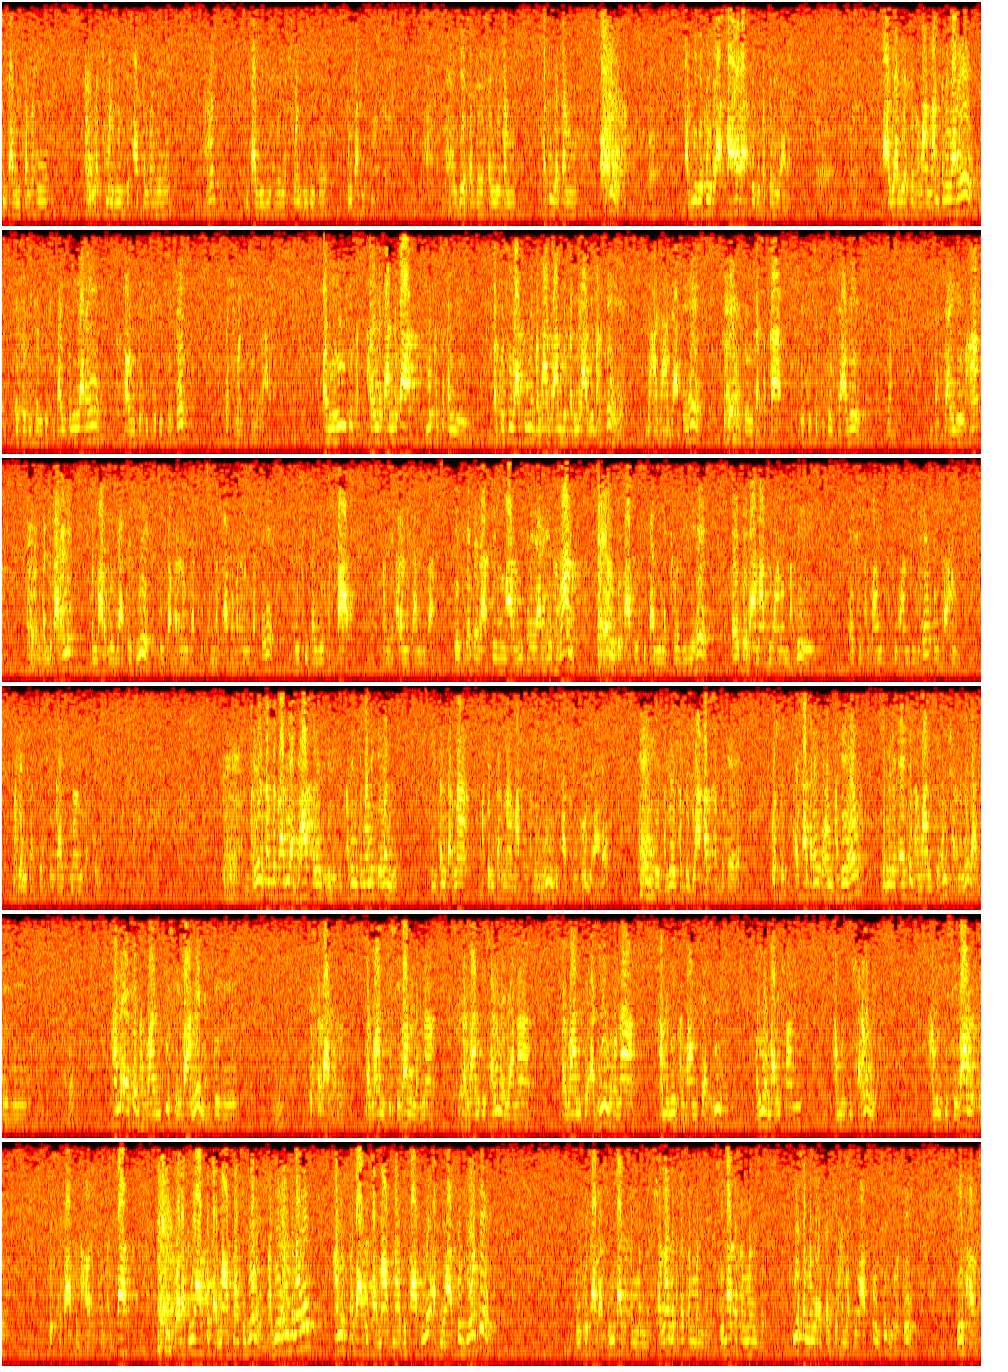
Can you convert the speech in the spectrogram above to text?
सीता जी चल रहे हैं। लक्ष्मण जी उनके साथ चल रहे हैं। हाँ, सीता जी भी है लक्ष्मण जी भी है उनका भी स्मरण ये सब जो है संयुतम अतिगतम अतिगतम अब ये देखो, एक रास्ता है, रास्ते के ऊपर चले जा रहे हैं। आगे आगे ऐसे भगवान राम चले जा रहे हैं पीछे पीछे उनके सिपाही चले जा रहे हैं, और उनके पीछे पीछे से लक्ष्मण चले जा रहे हैं। और यही इस अरण्य कांड का मुख्य प्रसंग यही और तुलसीदास में भगवान राम जब वन में आगे बढ़ते हैं, जहाँ जहाँ जाते हैं तो उनका सबका जैसे चित्रकूट से आगे जब जब जाएँगे वहाँ, दंडकारण्य तो मार्ग में जाते हुए उनका वर्णन करते, सुंदरता का वर्णन करते हैं तो उसी का ये सत्तार माने अरण्य कांड का जैसे कहते हैं, रास्ते में मार्ग में चले जा रहे हैं भगवान। उनके साथ में सीता जी, लक्ष्मण जी भी है। ऐसे रामादि रामम भगे, ऐसे भगवान श्री राम जी है, उनका हम भजन करते हैं, उनका स्नान करते हैं। भजन शब्द का भी अभ्यास करें धीरे धीरे भजन के माने केवल कीर्तन करना भजन करना मात्र भजन नहीं जैसा हो गया है, ये भजन शब्द व्यापक शब्द है। उस, ऐसा करें कि हम भजे हम कि मेरे ऐसे भगवान की हम शरण में जाते हैं। हम ऐसे भगवान की सेवा में लगते हैं। इस प्रकार भगवान की सेवा में लगना, भगवान की शरण में जाना, भगवान के अधीन होना, हम उन्हीं भगवान के अधीन हैं। वही हमारे स्वामी, हम उनकी शरण में हम उनकी सेवा में हैं। इस प्रकार से भाव रखें भक्ता और अपने आप को परमात्मा से जोड़े। भजे हम के माने। हम इस प्रकार से परमात्मा के साथ में अपने आप को जोड़ते हैं। उनके साथ अधीनता का संबंध है, शरणागत का संबंध है, सेवा का संबंध है। ये संबंध रख करके हम अपने आप को उनसे जोड़ते हैं। ये भाव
